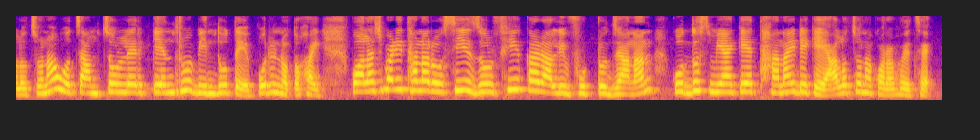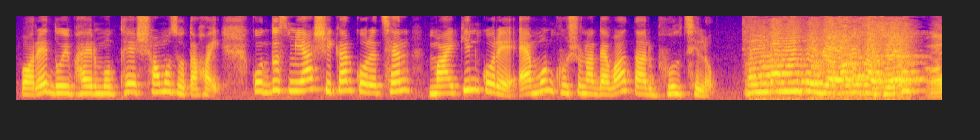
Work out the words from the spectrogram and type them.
আলোচনা ও চাঞ্চল্যের কেন্দ্রবিন্দুতে পরিণত হয়। পলাশবাড়ি থানার ওসি জুলফিকার আলী ভুট্টো জানান কুদ্দুস মিয়াকে থানায় ডেকে আলোচনা করা হয়েছে। পরে দুই ভাইয়ের মধ্যে সমঝোতা হয়। কুদ্দুস মিয়া স্বীকার করেছেন মাইকিন করে এমন ঘোষণা দেওয়া তার ভুল ছিল। সমাধান করবে আমার কাছে ও।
